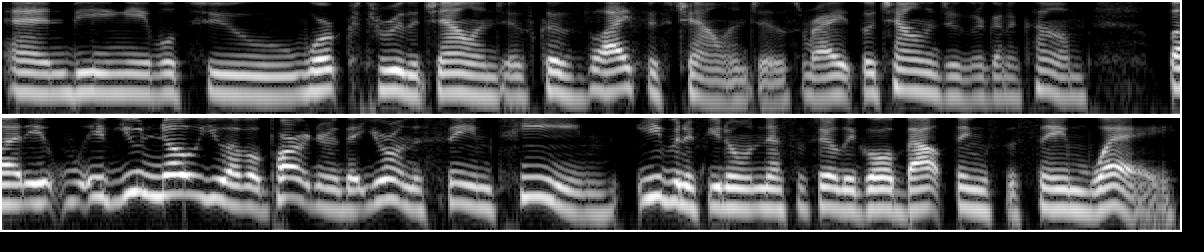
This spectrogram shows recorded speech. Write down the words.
and being able to work through the challenges because life is challenges right? So challenges are going to come. But it, if you know you have a partner that you're on the same team even if you don't necessarily go about things the same way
